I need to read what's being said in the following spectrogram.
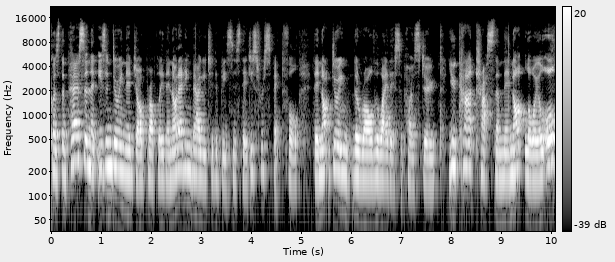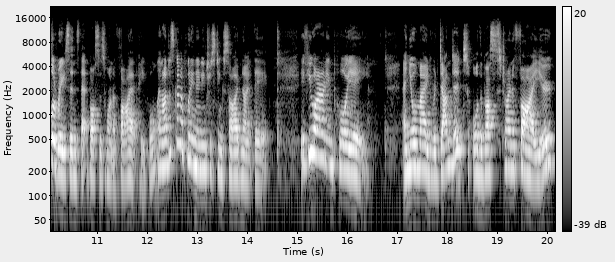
because the person that isn't doing their job properly, they're not adding value to the business, they're disrespectful, they're not doing the role the way they're supposed to, you can't trust them, they're not loyal, all the reasons that bosses want to fire people. And I'm just going to put in an interesting side note there. If you are an employee and you're made redundant, or the boss is trying to fire you,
